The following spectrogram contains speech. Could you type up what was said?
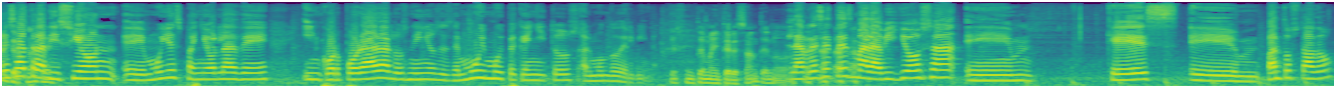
esa tradición eh, muy española de incorporar a los niños desde muy muy pequeñitos al mundo del vino. Es un tema interesante, ¿no? La receta es maravillosa, eh, que es eh, pan tostado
